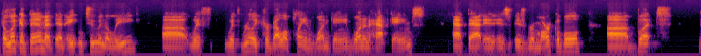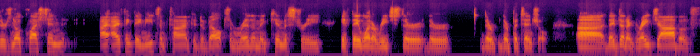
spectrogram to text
to look at them at, at eight and two in the league, uh, with with really Curbelo playing one game, one and a half games at that is is remarkable. Uh, but there's no question. I, I, think they need some time to develop some rhythm and chemistry if they want to reach their their their their potential. Uh, they've done a great job of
